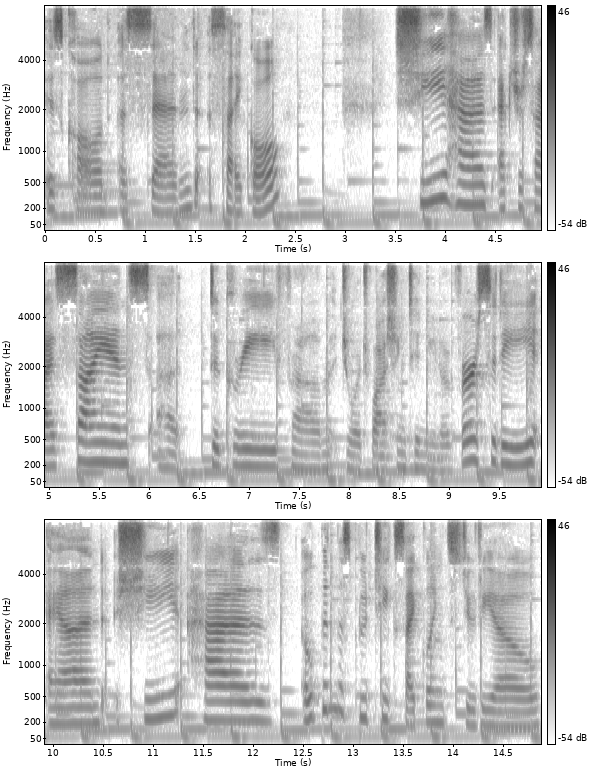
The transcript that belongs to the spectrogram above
is called Ascend Cycle. She has exercise science uh, degree from George Washington University, and she has opened this boutique cycling studio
